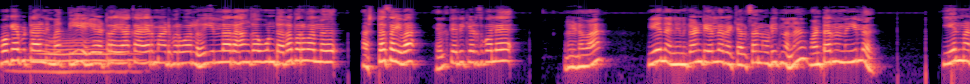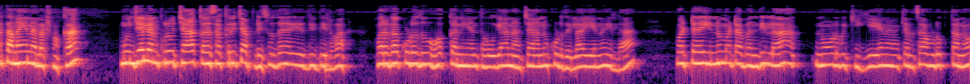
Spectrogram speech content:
ಹೋಗೇ ಬಿಟ್ಟಾಳ ನಿಮ್ಮ ಅತ್ತಿ ಏಟ್ರ ಯಾಕ ಆಯರ್ ಮಾಡಿ ಬರವಲ್ಲ ಇಲ್ಲಾರ ಹಂಗ ಉಂಡರ ಬರವಲ್ಲ ಅಷ್ಟ ಸೈವ ಎಲ್ ತಲೆ ಕೆಡ್ಸ್ಕೊಲೆ ರೇಣವ ಏನ ನಿನ್ ಗಂಡ ಎಲ್ಲಾರ ಕೆಲಸ ನೋಡಿದ್ನ ಏನ್ ಮಾಡ್ತಾನ ಏನ ಲಕ್ಷ್ಮಕ್ಕ ಮುಂಜಾನೆ ಅಂಕರು ಚಾಕ ಸಕ್ರಿ ಚಪ್ಪಡಿ ಸುದ ಇದ್ದಿದ್ದಿಲ್ವಾ ಹೊರಗ ಕುಡಿದು ಹೊಕ್ಕನಿ ಅಂತ ಹೋಗ್ಯಾನ ಚಾನು ಕುಡ್ದಿಲ್ಲ ಏನೂ ಇಲ್ಲ ಬಟ್ ಇನ್ನು ಮಟ್ಟ ಬಂದಿಲ್ಲ ನೋಡ್ಬೇಕು ಈಗ ಏನು ಕೆಲಸ ಹುಡುಕ್ತಾನೋ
